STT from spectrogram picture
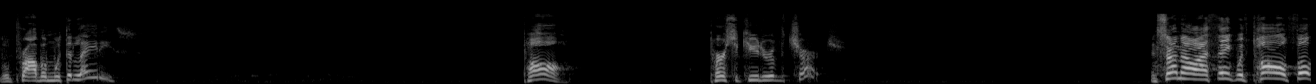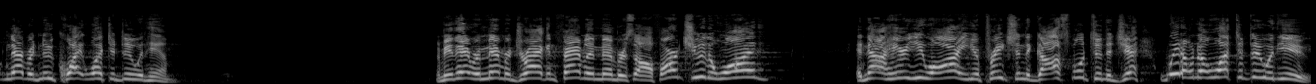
little problem with the ladies. Paul, persecutor of the church. And somehow I think with Paul, folk never knew quite what to do with him. I mean, they remember dragging family members off. Aren't you the one? And now here you are and you're preaching the gospel to the gen. We don't know what to do with you.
